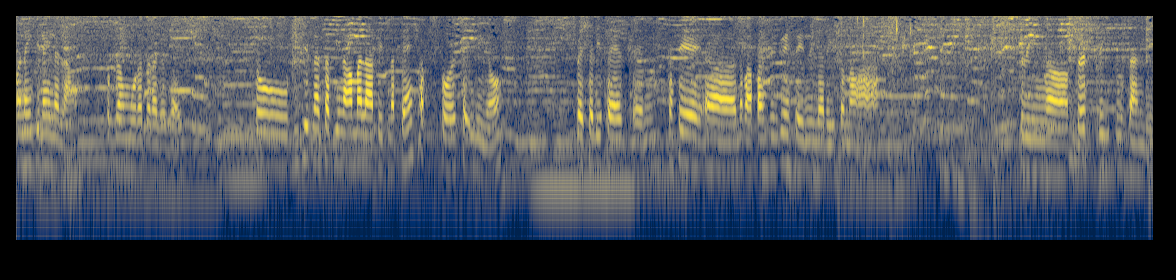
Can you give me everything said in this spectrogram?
199 na lang. Sobrang mura talaga guys. So visit na sa pinakamalapit na pen shop store sa inyo especially sa SM kasi uh, napapansin ko yung sale nila rito mga tuwing uh, Thursday to Sunday.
